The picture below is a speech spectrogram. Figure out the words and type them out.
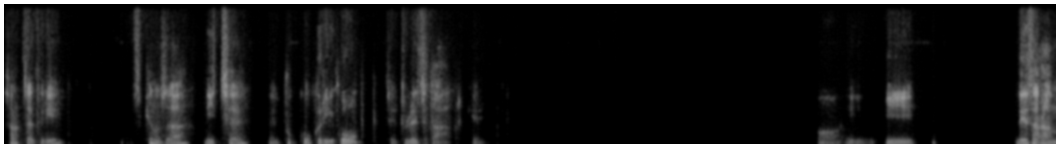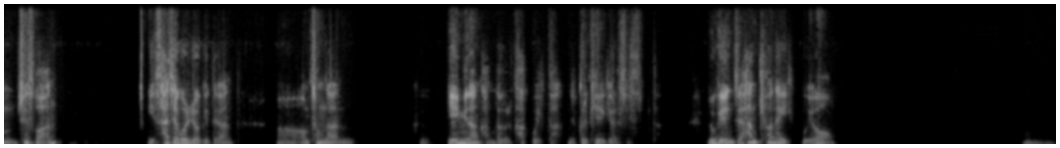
철학자들이 스피노자, 니체, 푸코 그리고 이제 둘레즈다 그렇게 어, 이, 이네 사람 최소한 이 사제 권력에 대한 어, 엄청난 그 예민한 감각을 갖고 있다. 그렇게 얘기할 수 있습니다. 이게 이제 한 켠에 있고요. 음.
